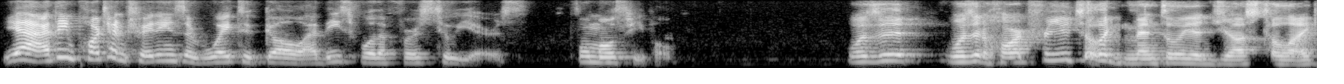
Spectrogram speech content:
yeah, I think part-time trading is a way to go, at least for the first two years, for most people was it was it hard for you to like mentally adjust to like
